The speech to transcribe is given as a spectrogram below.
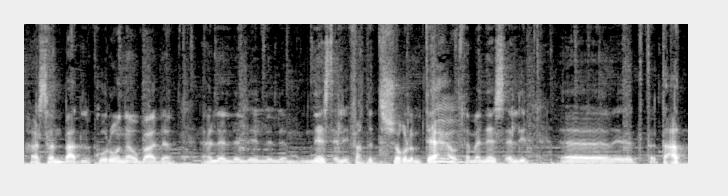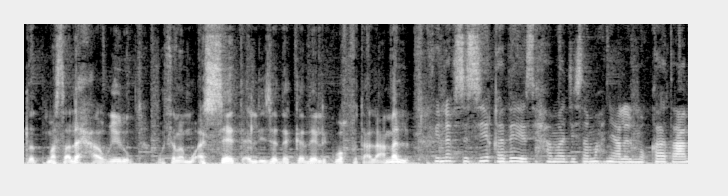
خاصة بعد الكورونا وبعد الناس اللي فقدت الشغل نتاعها وثم ناس اللي آه، تعطلت مصالحها وغيره وثم مؤسسات اللي زاد كذلك وقفت على العمل. في نفس السياق هذا يا سي حمادي سامحني على المقاطعة.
